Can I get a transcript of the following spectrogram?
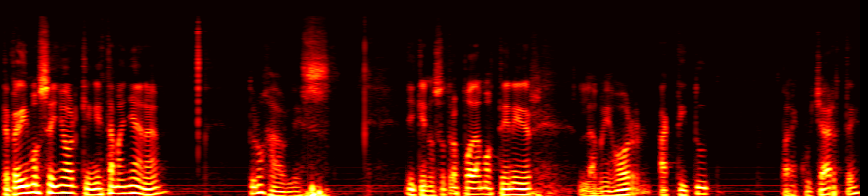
Te pedimos, Señor, que en esta mañana tú nos hables y que nosotros podamos tener la mejor actitud para escucharte,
